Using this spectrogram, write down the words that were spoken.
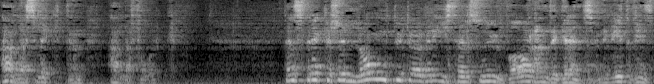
alla släkten, alla folk. Den sträcker sig långt utöver Israels nuvarande gränser. Ni vet, det finns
